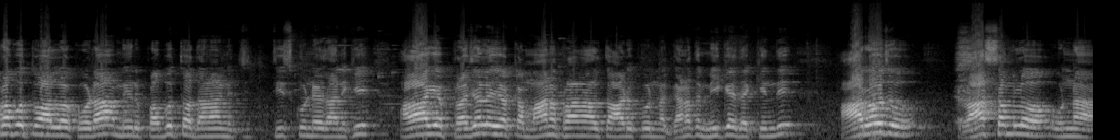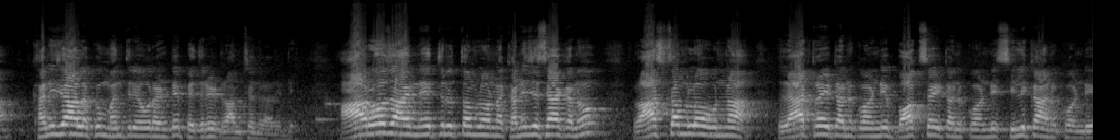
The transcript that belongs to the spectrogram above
ప్రభుత్వాల్లో కూడా మీరు ప్రభుత్వ ధనాన్ని తీసుకునేదానికి అలాగే ప్రజల యొక్క మాన ప్రాణాలతో ఆడుకున్న ఘనత మీకే దక్కింది. ఆ రోజు రాష్ట్రంలో ఉన్న ఖనిజాలకు మంత్రి ఎవరంటే పెద్దిరెడ్డి రామచంద్రారెడ్డి. ఆ రోజు ఆయన నేతృత్వంలో ఉన్న ఖనిజ శాఖను రాష్ట్రంలో ఉన్న లాట్రైట్ అనుకోండి బాక్సైట్ అనుకోండి సిలికా అనుకోండి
